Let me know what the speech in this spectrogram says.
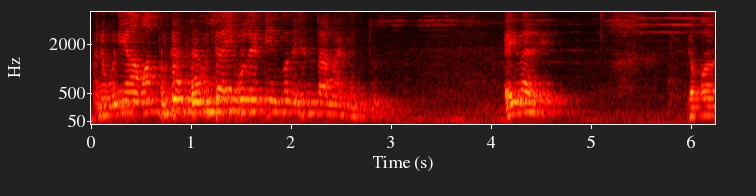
মানে উনি আমার দুটো বউ চাই বলে বিয়ে করেছেন তা না কিন্তু। এইবারে যখন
